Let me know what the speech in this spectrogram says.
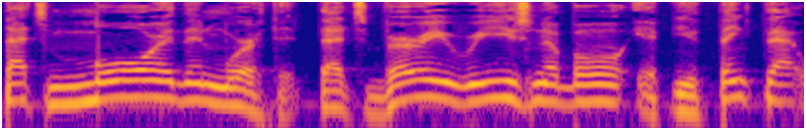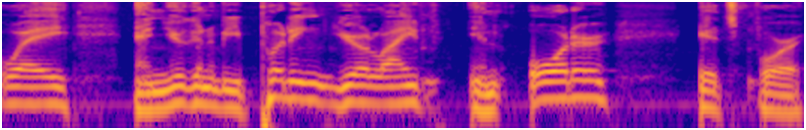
That's more than worth it. That's very reasonable if you think that way, and you're going to be putting your life in order. It's for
